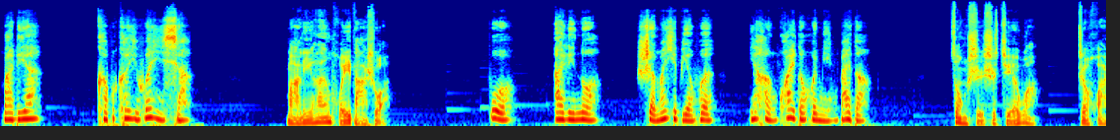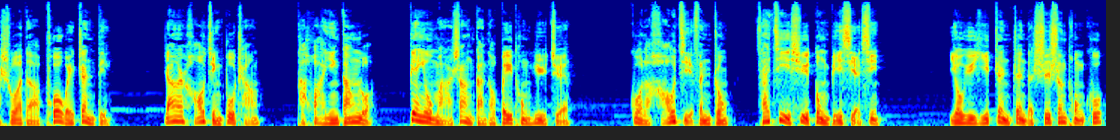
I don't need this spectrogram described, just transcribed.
玛丽安，可不可以问一下？”玛丽安回答说：“不，艾莉诺，什么也别问，你很快都会明白的。”纵使是绝望，这话说的颇为镇定。然而好景不长，他话音刚落。便又马上感到悲痛欲绝，过了好几分钟，才继续动笔写信。由于一阵阵的失声痛哭，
